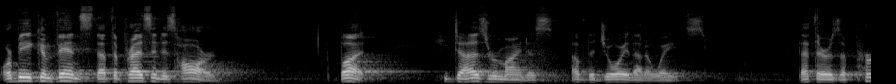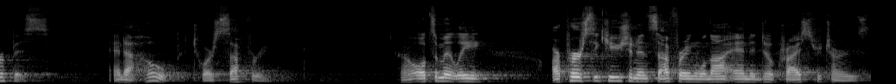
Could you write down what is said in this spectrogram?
or be convinced that the present is hard, but he does remind us of the joy that awaits, that there is a purpose and a hope to our suffering. Now, ultimately, our persecution and suffering will not end until Christ returns.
